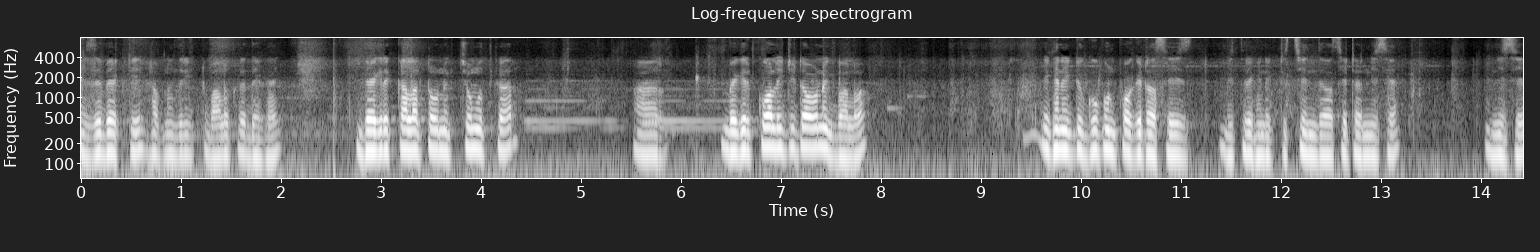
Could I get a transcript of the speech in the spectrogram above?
এই যে ব্যাগটি আপনাদের একটু ভালো করে দেখাই। ব্যাগের কালারটা অনেক চমৎকার আর ব্যাগের কোয়ালিটিটা অনেক ভালো। এখানে একটু গোপন পকেট আছে ভিতরে এখানে একটি চেন দেওয়া আছে, এটার নিচে নিচে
